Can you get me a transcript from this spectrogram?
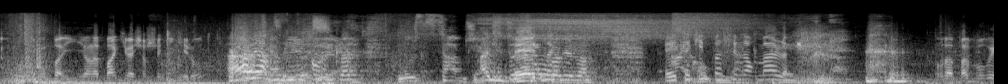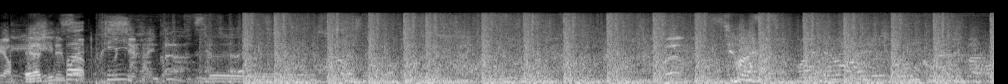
Vont pas... Il y en a pas un qui va chercher à kicker l'autre. Ah merde, j'ai oublié de changer de place. No subject. Ah, j'ai deux Eh. Eh t'inquiète pas c'est normal On va pas mourir. Et là j'ai pas pris le... Ouais, on a, on tellement sur lui qu'on n'avait pas bon.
